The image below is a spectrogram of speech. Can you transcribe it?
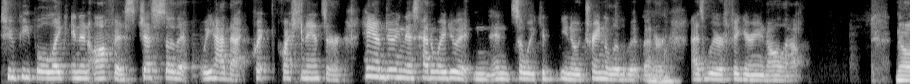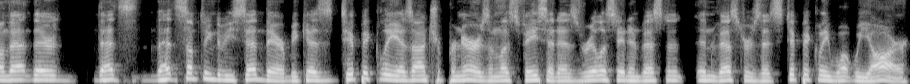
two people like in an office just so that we had that quick question answer. Hey i'm doing this. How do i do it? And, and so we could you know train a little bit better mm-hmm. as we were figuring it all out no, that there that's that's something to be said there because typically as entrepreneurs, and let's face it, as real estate invest- investors, that's typically what we are.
